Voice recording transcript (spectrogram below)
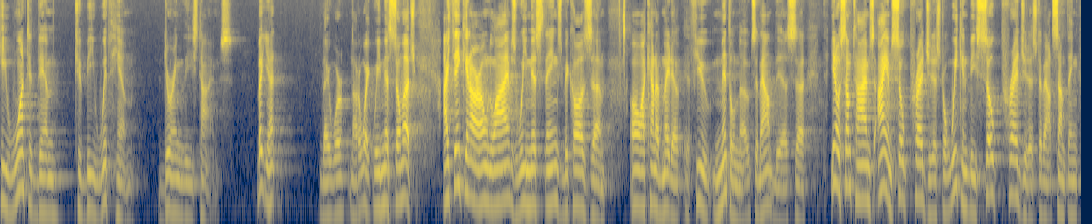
He wanted them to be with him during these times. But yet, they were not awake. We miss so much. I think in our own lives we miss things because, um, oh, I kind of made a, a few mental notes about this. Uh, you know, sometimes I am so prejudiced, or we can be so prejudiced about something,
